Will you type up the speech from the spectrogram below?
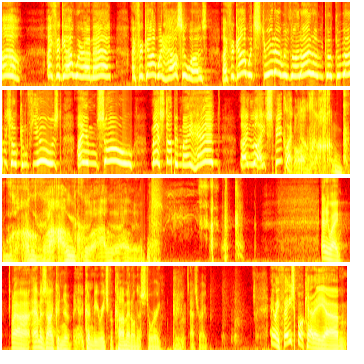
Oh, I forgot where I'm at. I forgot what house it was. I forgot what street I was on. I am so confused. I am so messed up in my head. I, I speak like. anyway, uh, Amazon couldn't couldn't be reached for comment on this story. That's right. Anyway, Facebook had a um,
